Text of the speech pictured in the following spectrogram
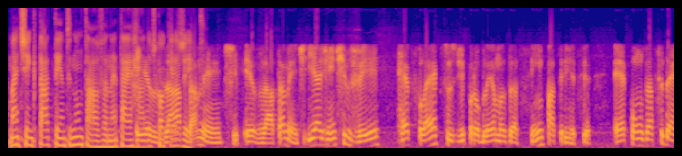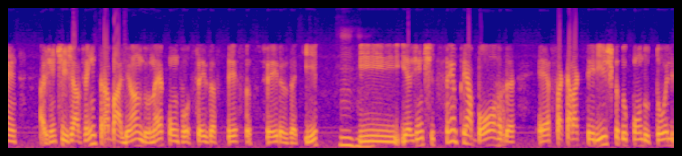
mas tinha que estar atento e não estava, né? Está errado exatamente, de qualquer jeito. Exatamente, exatamente. E a gente vê reflexos de problemas assim, Patrícia, é com os acidentes. A gente já vem trabalhando né, com vocês às terças-feiras aqui uhum. e, e, a gente sempre aborda essa característica do condutor ele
